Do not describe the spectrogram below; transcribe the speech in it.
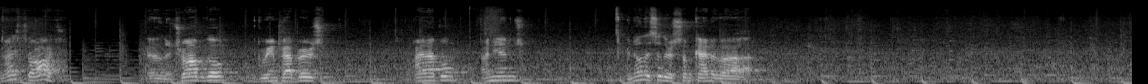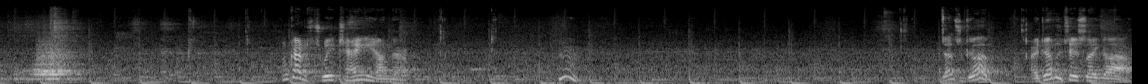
Nice sauce. And the tropical, green peppers, pineapple, onions. I know they said there's some kind of a some kind of sweet tangy on there. Hmm. That's good. I definitely taste like uh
